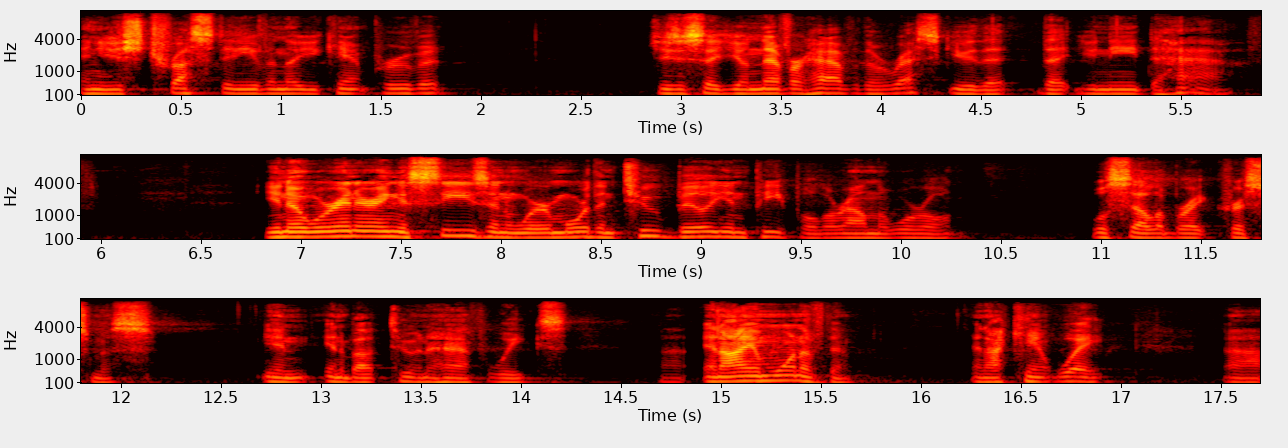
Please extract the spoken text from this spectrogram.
and you just trust it even though you can't prove it, Jesus said you'll never have the rescue that, that you need to have. You know, we're entering a season where more than 2 billion people around the world will celebrate Christmas in, in about two and a half weeks. Uh, and I am one of them, and I can't wait. Uh,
